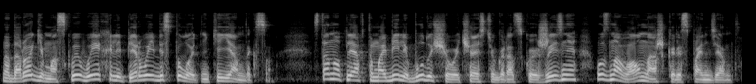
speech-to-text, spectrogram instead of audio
на дороге Москвы выехали первые беспилотники Яндекса. Станут ли автомобили будущего частью городской жизни, узнавал наш корреспондент.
